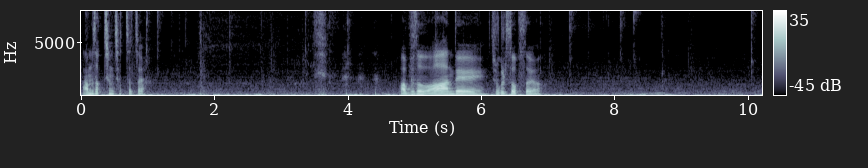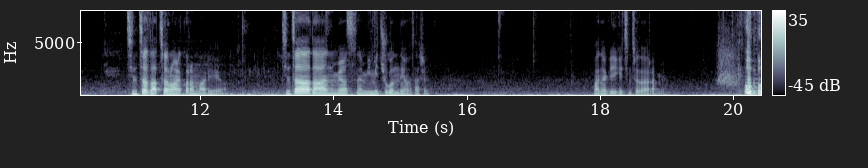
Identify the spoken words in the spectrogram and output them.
암석층 찾자자. 아, 무서워. 아, 안 돼. 죽을 수 없어요. 진짜 나처럼 할 거란 말이에요. 진짜 나였으면 이미 죽었네요, 사실. 만약에 이게 진짜 나라면. 오, 오,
